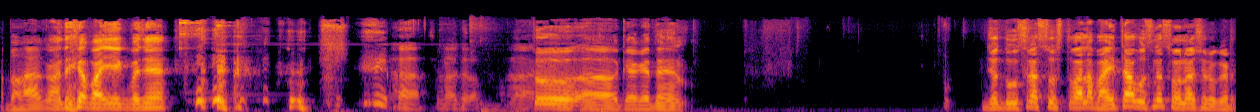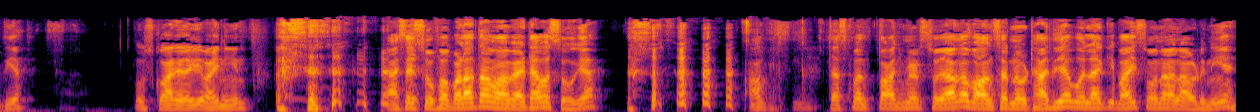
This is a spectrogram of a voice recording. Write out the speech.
अब भगा कहाँ देगा भाई एक बजे हाँ, तो। हाँ, तो क्या कहते हैं जो दूसरा सुस्त वाला भाई था उसने सोना शुरू कर दिया। उसको आने लगी भाई नींद। ऐसे ही सोफा पड़ा था वहाँ बैठा वो सो गया। अब दस पाँच मिनट सोया होगा बाउंसर ने उठा दिया बोला कि भाई सोना अलाउड नहीं है।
